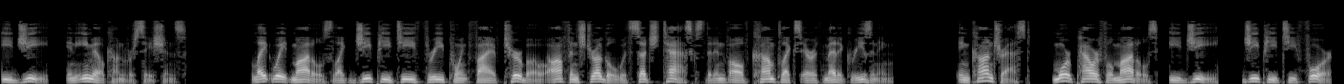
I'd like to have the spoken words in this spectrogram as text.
e.g., in email conversations. lightweight models like GPT 3.5 Turbo often struggle with such tasks that involve complex arithmetic reasoning. In contrast, more powerful models, e.g., GPT 4,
